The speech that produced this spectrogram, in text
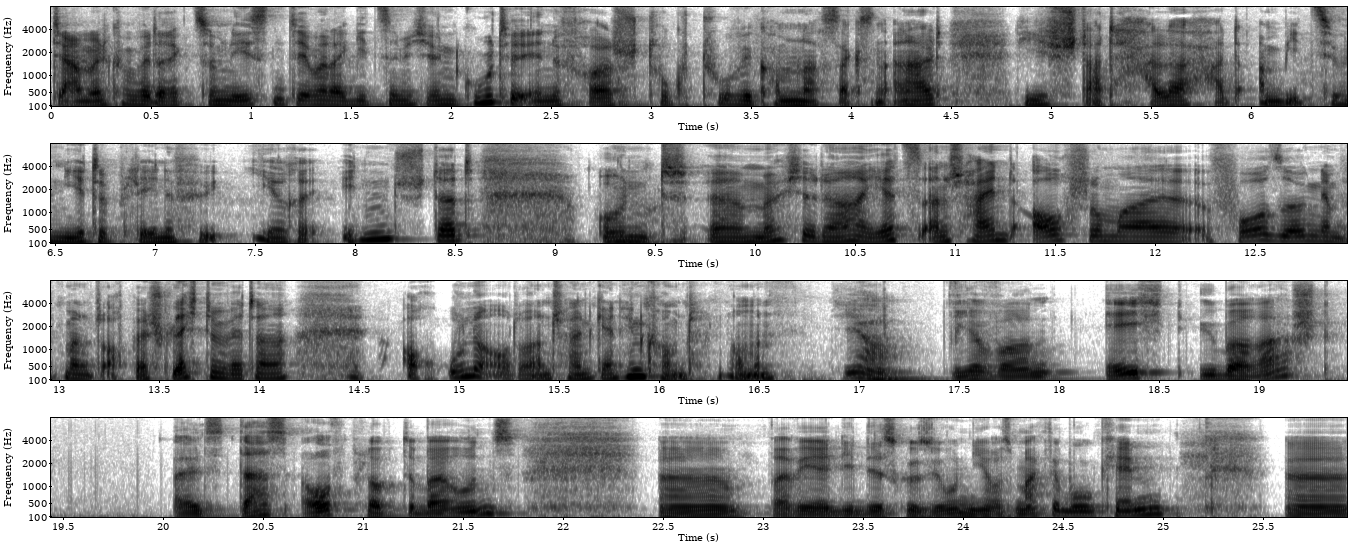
Damit kommen wir direkt zum nächsten Thema. Da geht es nämlich um gute Infrastruktur. Wir kommen nach Sachsen-Anhalt. Die Stadt Halle hat ambitionierte Pläne für ihre Innenstadt wird und äh, möchte da jetzt anscheinend auch schon mal vorsorgen, damit man auch bei schlechtem Wetter auch ohne Auto anscheinend gern hinkommt. Norman. Ja, wir waren echt überrascht, als das aufploppte bei uns, äh, weil wir ja die Diskussion hier aus Magdeburg kennen, äh,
